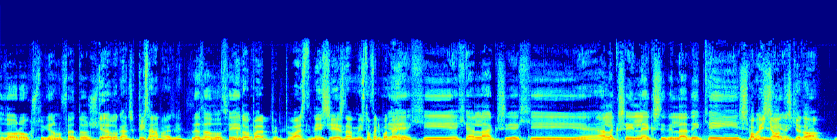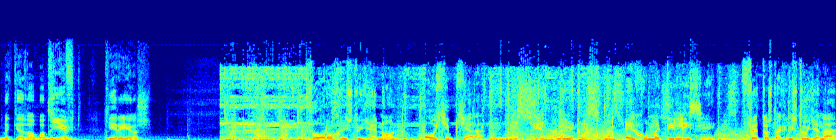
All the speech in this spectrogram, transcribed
δώρο Χριστουγέννου φέτος. Και δεν το κάνεις. Κλειστά ένα μαγαζιά. Δεν θα δοθεί. Να το πάει στην ACS να μην στο φέρει ποτέ; Έχει, έχει αλλάξει. Έχει ε, άλλαξε η λέξη δηλαδή και η σημασία. Μπαμπινιώτης και εδώ; Και εδώ μπαμπινιώτης. Gift. Κυρίως. Δώρο Χριστουγεννών. Όχι πια. Έχουμε τη λύση. Φέτος τα Χριστούγεννα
